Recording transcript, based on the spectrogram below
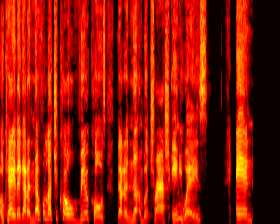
Okay. They got enough electrical vehicles that are nothing but trash, anyways. And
